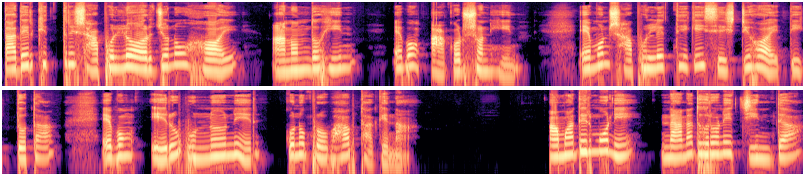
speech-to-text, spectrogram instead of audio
তাদের ক্ষেত্রে সাফল্য অর্জনও হয় আনন্দহীন এবং আকর্ষণহীন। এমন সাফল্যের থেকেই সৃষ্টি হয় তিক্ততা এবং এরূপ উন্নয়নের কোনো প্রভাব থাকে না। আমাদের মনে নানা ধরনের চিন্তা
